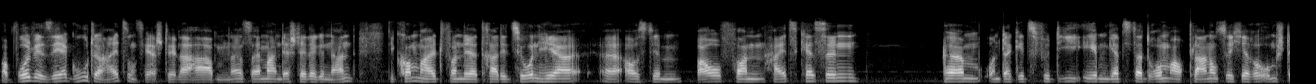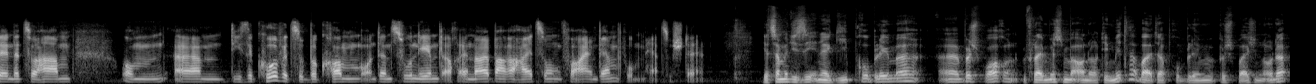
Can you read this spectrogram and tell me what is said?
Obwohl wir sehr gute Heizungshersteller haben, ne, das sei mal an der Stelle genannt, die kommen halt von der Tradition her äh, aus dem Bau von Heizkesseln. Ähm, und da geht es für die eben jetzt darum, auch planungssichere Umstände zu haben um ähm, diese Kurve zu bekommen und dann zunehmend auch erneuerbare Heizungen, vor allem Wärmepumpen herzustellen. Jetzt haben wir diese Energieprobleme äh, besprochen. Vielleicht müssen wir auch noch die Mitarbeiterprobleme besprechen, oder?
